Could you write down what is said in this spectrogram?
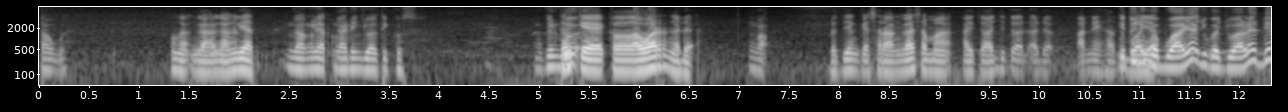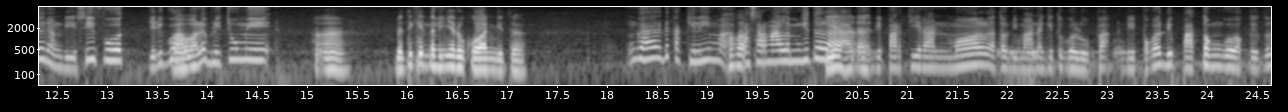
tahu gue. Oh nggak nggak nggak ngeliat? Nggak ngeliat nggak ada yang jual tikus. Mungkin tapi gue kayak kelelawar nggak ada? Nggak. Berarti yang kayak serangga sama itu aja tuh ada, ada aneh satu itu buaya. juga buaya juga jualnya dia yang di seafood. Jadi gue Oh. awalnya beli cumi. Heeh. berarti kayak Cumi. tadinya rukoan gitu Enggak, ada kaki lima, Oh, pasar malam gitu lah, Iya, ada di parkiran mall atau di mana gitu gue lupa. Di pokoknya di Patong gue waktu itu.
